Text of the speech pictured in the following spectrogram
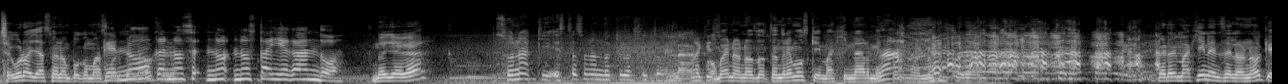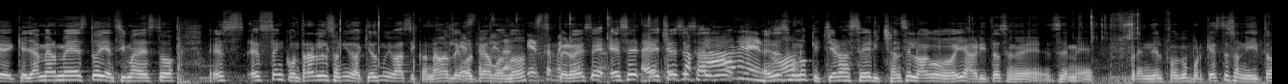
Seguro ya suena un poco más Que fuerte, no, ¿no? que Pero- no, se- no, no está llegando. ¿No llega? Suena aquí, está sonando aquí bajito. Bueno, nos lo tendremos que imaginar, me Ah. temo, ¿no? Pero, pero imagínenselo, ¿no? Que, que ya me armé esto y encima de esto es, es encontrarle el sonido. Aquí es muy básico, nada más le golpeamos, ¿no? me pero encanta. ese, ese, de Este hecho, ese es está algo, padre, ¿no? ese es uno que quiero hacer y chance lo hago hoy. Ahorita se me, se me prendió el fuego porque este sonidito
